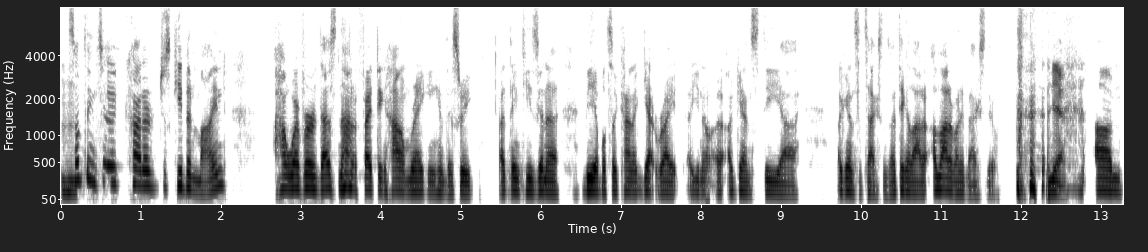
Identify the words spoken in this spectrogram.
Mm-hmm. Something to kind of just keep in mind. However, that's not affecting how I'm ranking him this week. I think he's gonna be able to kind of get right, uh, you know, against the uh against the Texans. I think a lot of a lot of running backs do. yeah. Um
